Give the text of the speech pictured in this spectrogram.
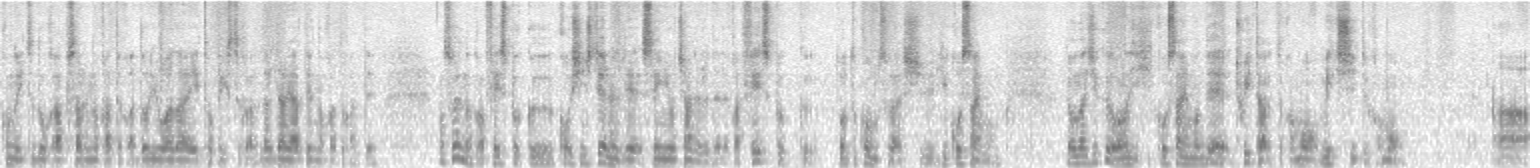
今度いつ動画アップされるのかとかどういう話題トピックスとか誰やってるのかとかって、まあ、そういうのが Facebook 更新してるんで専用チャンネルでだから facebook.com スラッシュヒコサイモンで同じく同じヒコサイモンで Twitter とかも Mixi とかもあ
